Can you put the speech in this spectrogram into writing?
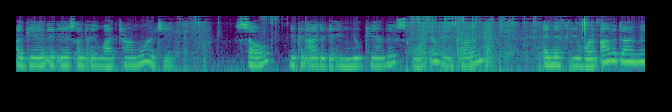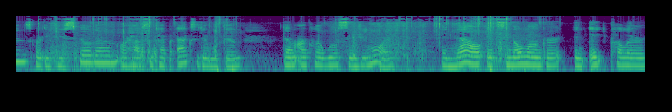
again, it is under a lifetime warranty. So, you can either get a new canvas or a refund. And if you run out of diamonds, or if you spill them, or have some type of accident with them, Diamond Art Club will send you more. And now it's no longer an eight color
